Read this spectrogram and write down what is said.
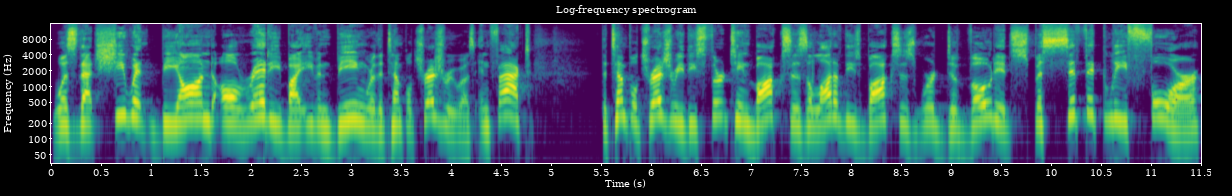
was that she went beyond already by even being where the temple treasury was. In fact, the temple treasury, these 13 boxes, a lot of these boxes were devoted specifically for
